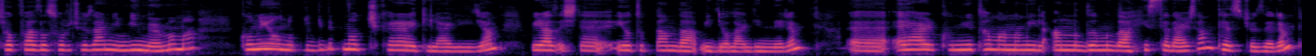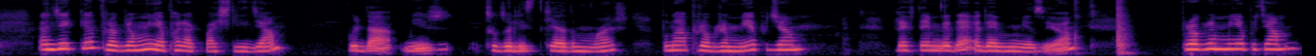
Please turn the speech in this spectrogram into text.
çok fazla soru çözer miyim bilmiyorum ama konu yoğunluklu gidip not çıkararak ilerleyeceğim. Biraz işte YouTube'dan da videolar dinlerim. Ee, eğer konuyu tam anlamıyla anladığımı da hissedersem test çözerim. Öncelikle programımı yaparak başlayacağım. Burada bir to-do list kağıdım var. Buna programımı yapacağım. Defterimde de ödevim yazıyor. Programımı yapacağım.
